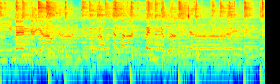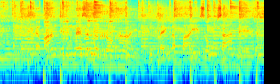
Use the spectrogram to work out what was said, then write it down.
นี้แม้จะยาวนาน พวกเราทั้งบ้านเป็นกำลังใจ แต่บางคืนแม่สะอื้นร้องไห้ลูกแปลงหลับไปสงสารแม่จ้า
